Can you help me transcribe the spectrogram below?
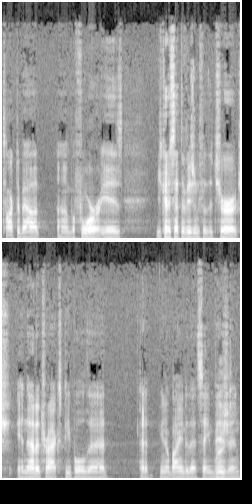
talked about um, before is you kind of set the vision for the church, and that attracts people that that you know buy into that same vision. Right.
